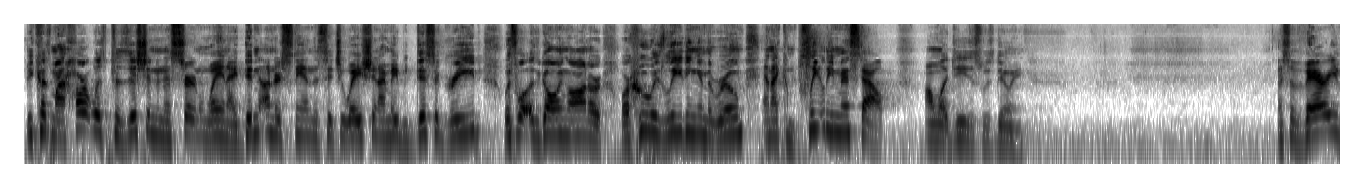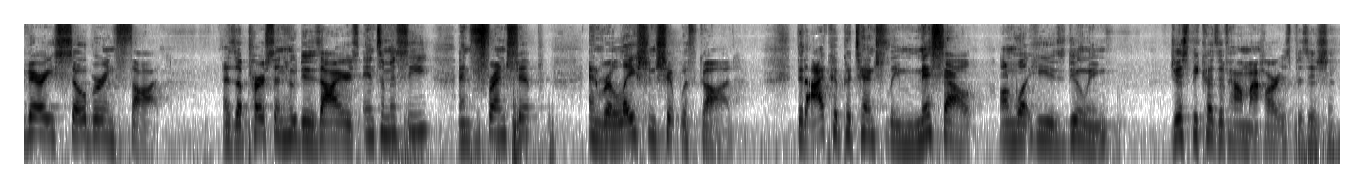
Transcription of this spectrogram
because my heart was positioned in a certain way and I didn't understand the situation. I maybe disagreed with what was going on or, or who was leading in the room, and I completely missed out on what Jesus was doing. It's a very, very sobering thought as a person who desires intimacy and friendship and relationship with God that I could potentially miss out on what He is doing just because of how my heart is positioned.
